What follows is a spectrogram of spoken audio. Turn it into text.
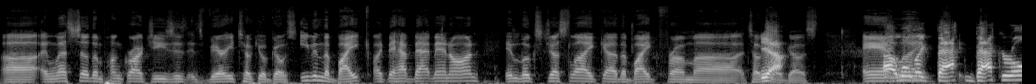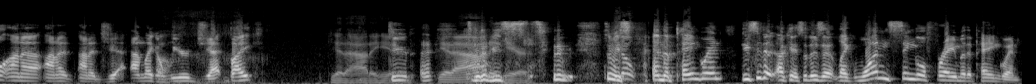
uh, and less so than Punk Rock Jesus. It's very Tokyo Ghost. Even the bike, like they have Batman on, it looks just like uh, the bike from uh, Tokyo Yeah. Ghost. And uh, well, like back Batgirl on a on a on a jet on like a Oh. weird jet bike, get out of here, dude. Uh, get out of here. It's gonna be, it's gonna be So- and the penguin. Do you see that? Okay, so there's a like one single frame of the penguin,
